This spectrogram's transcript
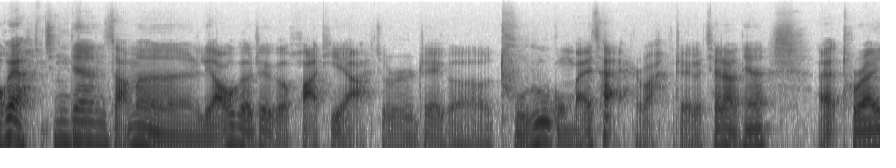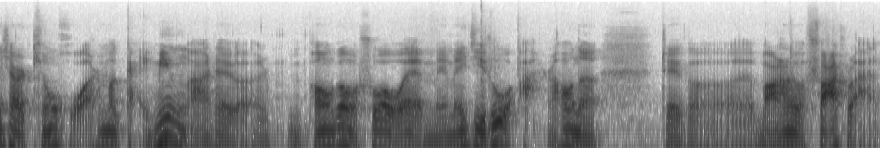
？OK 啊，今天咱们聊个这个话题啊，就是这个土猪拱白菜，是吧？这个前两天哎突然一下挺火，什么改命啊，这个朋友跟我说，我也没没记住啊。然后呢？这个网上又刷出来了，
